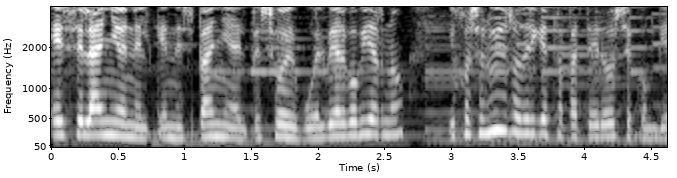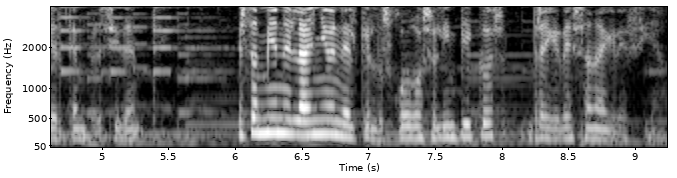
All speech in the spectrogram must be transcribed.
Es el año en el que en España el PSOE vuelve al gobierno y José Luis Rodríguez Zapatero se convierte en presidente. Es también el año en el que los Juegos Olímpicos regresan a Grecia.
